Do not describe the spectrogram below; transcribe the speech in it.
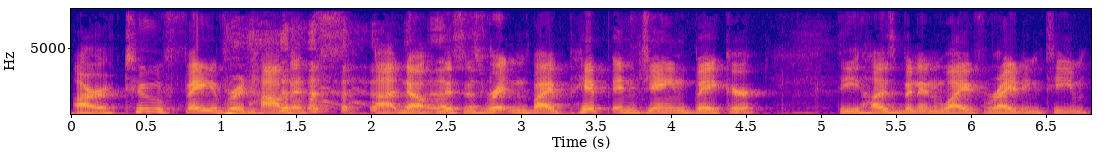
our two favorite hobbits. Uh, no, this is written by Pip and Jane Baker, the husband and wife writing team.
